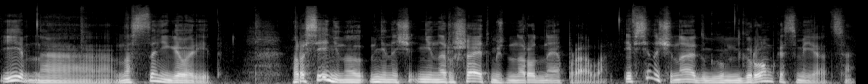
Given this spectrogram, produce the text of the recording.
И э, на сцене говорит, Россия не, не, не нарушает международное право. И все начинают громко смеяться.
